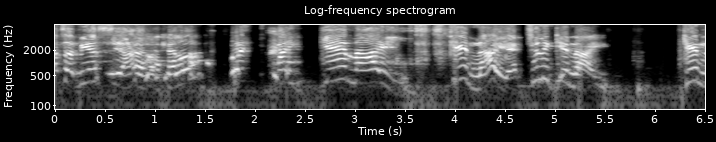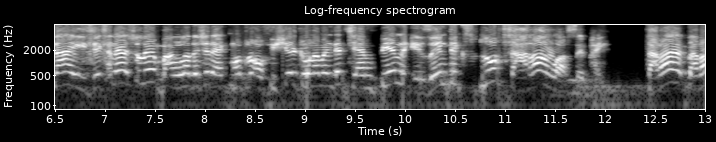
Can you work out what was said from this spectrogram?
আচ্ছা নিয়ে আসছি। আসো, খেলো। ভাই কে নাই? কে নাই? অ্যাকচুয়ালি কে নাই? কে নাই? যেখানে আসলে বাংলাদেশের একমাত্র অফিসিয়াল টুর্নামেন্টের চ্যাম্পিয়ন এজেন্ট এক্সপ্লোর তারাও আছে ভাই। তারা তারা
